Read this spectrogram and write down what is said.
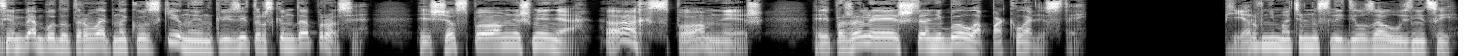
тебя будут рвать на куски на инквизиторском допросе. Еще вспомнишь меня. Ах, вспомнишь. И пожалеешь, что не была покладистой. Пьер внимательно следил за узницей,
